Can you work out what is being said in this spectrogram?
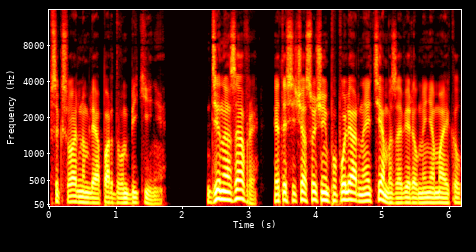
в сексуальном леопардовом бикини. «Динозавры — это сейчас очень популярная тема», — заверил меня Майкл.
